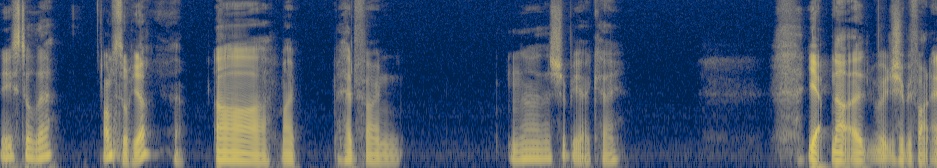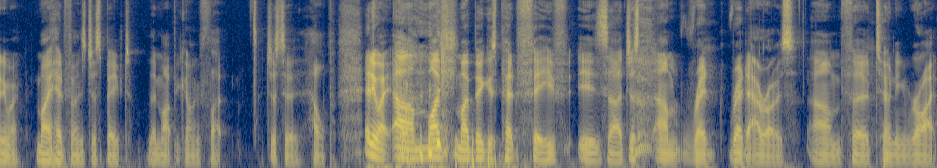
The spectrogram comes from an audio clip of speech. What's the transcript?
Are you still there? I'm still here. Yeah. Ah, my headphone. No, that should be okay. Yeah, no, uh, it should be fine. Anyway, my headphones just beeped. They might be going flat, just to help. Anyway, um, my my biggest pet peeve is uh, just um red red arrows um for turning right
